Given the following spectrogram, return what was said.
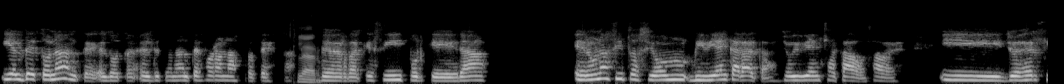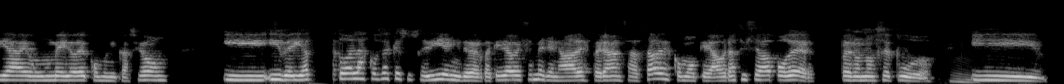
Y el detonante, el, el detonante fueron las protestas. De verdad que sí, porque era, era una situación, vivía en Caracas, yo vivía en Chacao, ¿sabes? Y yo ejercía en un medio de comunicación y, veía todas las cosas que sucedían y de verdad que yo a veces me llenaba de esperanza, ¿sabes? Como que ahora sí se va a poder, pero no se pudo. Mm. Y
